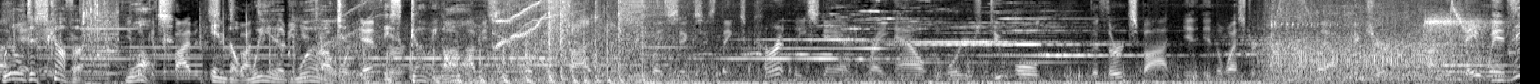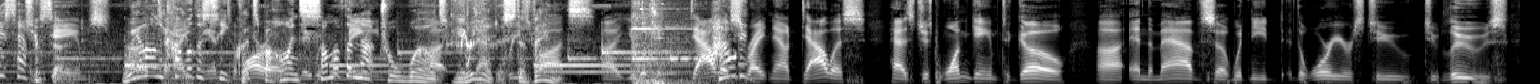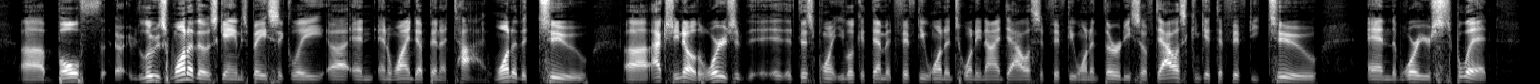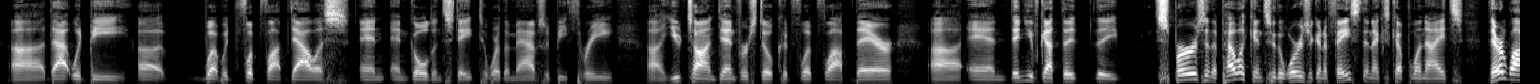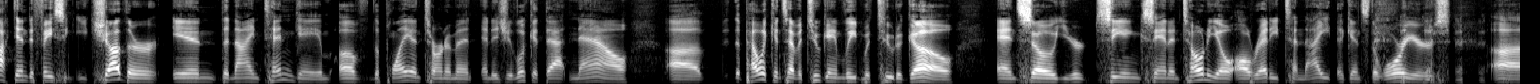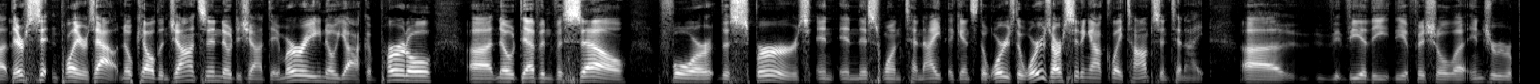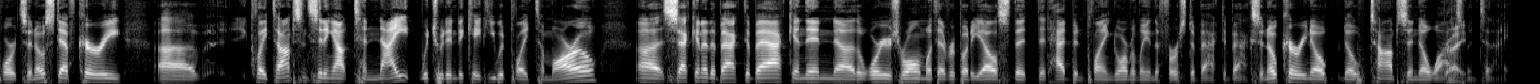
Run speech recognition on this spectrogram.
We'll discover and you look at what the five and in the weird world is going on. Obviously, the play five and the three play six as things currently stand right now. The Warriors do hold the third spot in, in the Western Conference playoff picture. Uh, if they win In this episode, games, we'll uh, uncover the secrets tomorrow, behind some of the natural world's uh, weirdest events. Uh, you look at Dallas did- right now. Dallas has just one game to go, uh, and the Mavs uh, would need the Warriors to to lose uh, both, uh, lose one of those games basically, uh, and and wind up in a tie. One of the two. Uh, actually, no. The Warriors at at this point, you look at them at 51 and 29, Dallas at 51 and 30. So if Dallas can get to 52, and the Warriors split, uh, that would be uh, what would flip flop Dallas and, and Golden State to where the Mavs would be three. Uh, Utah and Denver still could flip flop there. Uh, and then you've got the, the Spurs and the Pelicans, who the Warriors are going to face the next couple of nights. They're locked into facing each other in the 9 10 game of the play in tournament. And as you look at that now, uh, the Pelicans have a two game lead with two to go. And so you're seeing San Antonio already tonight against the Warriors. uh, they're sitting players out. No Keldon Johnson, no DeJounte Murray, no Jakob Poeltl, uh, no Devin Vassell for the Spurs in, in this one tonight against the Warriors. The Warriors are sitting out Klay Thompson tonight uh, via the, the official uh, injury report. So no Steph Curry. Uh, Klay Thompson sitting out tonight, which would indicate he would play tomorrow uh, second of the back to back, and then uh, the Warriors rolling with everybody else that, that had been playing normally in the first of back to back. So no Curry, no no Thompson, no Wiseman Right. tonight.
